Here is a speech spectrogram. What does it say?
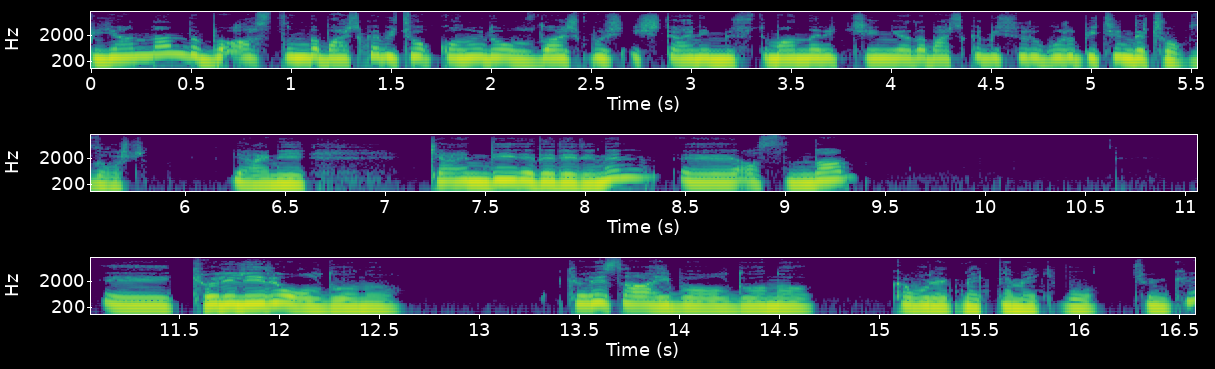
bir yandan da bu aslında başka birçok konuyla uzlaşmış işte hani Müslümanlar için ya da başka bir sürü grup için de çok zor. Yani kendi dedelerinin e, aslında e, köleleri olduğunu, köle sahibi olduğunu kabul etmek demek bu çünkü.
